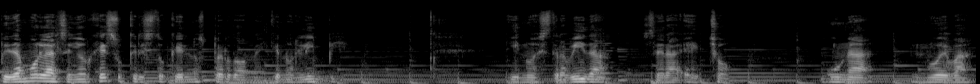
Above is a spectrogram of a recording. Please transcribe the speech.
Pidámosle al Señor Jesucristo que Él nos perdone, que nos limpie. Y nuestra vida será hecho una nueva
